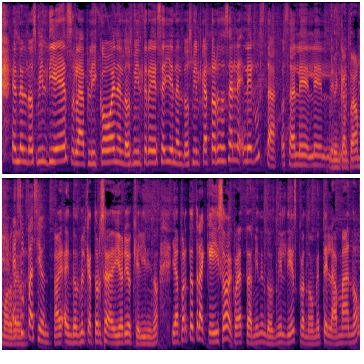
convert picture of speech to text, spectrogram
En el 2010 la aplicó, en el 2013 y en el 2014. O sea, le, le gusta. O sea, le, le, Le encantaba morder. Es su pasión. En 2014 a Iorio Chiellini, ¿no? Y aparte otra que hizo, acuérdate también en 2010 cuando mete la mano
